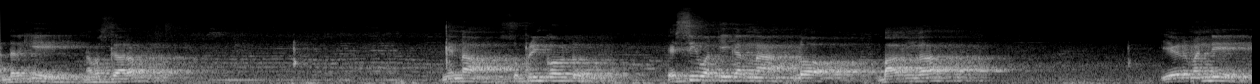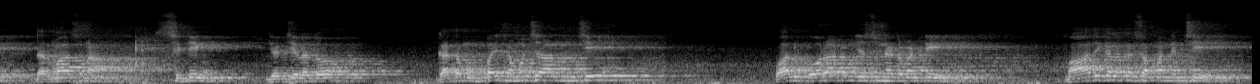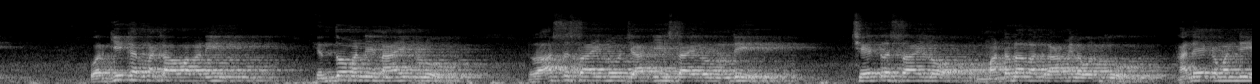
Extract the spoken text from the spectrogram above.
అందరికీ నమస్కారం. నిన్న సుప్రీంకోర్టు ఎస్సీ వర్గీకరణలో భాగంగా ఏడు మంది ధర్మాసన సిట్టింగ్ జడ్జీలతో గత ముప్పై సంవత్సరాల నుంచి వాళ్ళు పోరాటం చేస్తున్నటువంటి మాదికలకు సంబంధించి వర్గీకరణ కావాలని ఎంతోమంది నాయకులు రాష్ట్ర స్థాయిలో జాతీయ స్థాయిలో నుండి క్షేత్రస్థాయిలో మండలాల గ్రామీణ వరకు అనేక మంది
